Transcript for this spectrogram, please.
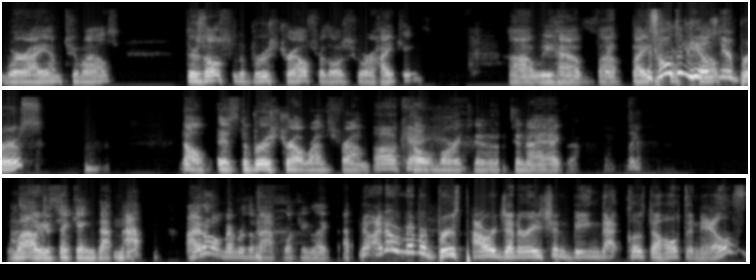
where I am, two miles. There's also the Bruce Trail for those who are hiking. Uh, we have uh, Wait, Is Halton trails. Hills near Bruce? No, it's the Bruce Trail runs from okay to to Niagara. Wow, you're thinking that map I don't remember the map looking like that. No, I don't remember Bruce Power Generation being that close to Halton Hills.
